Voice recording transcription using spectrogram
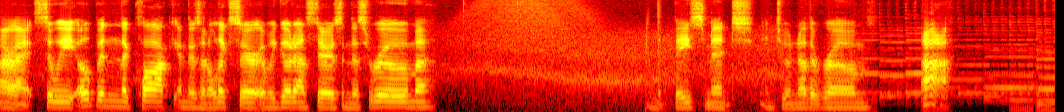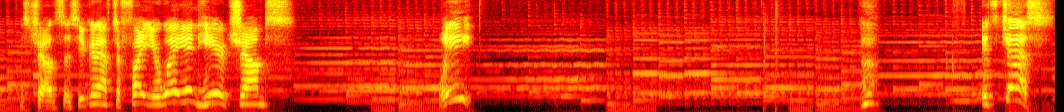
Alright, so we open the clock and there's an elixir and we go downstairs in this room. In the basement, into another room. Ah! This child says, You're gonna have to fight your way in here, chumps. Wait! it's Jess!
